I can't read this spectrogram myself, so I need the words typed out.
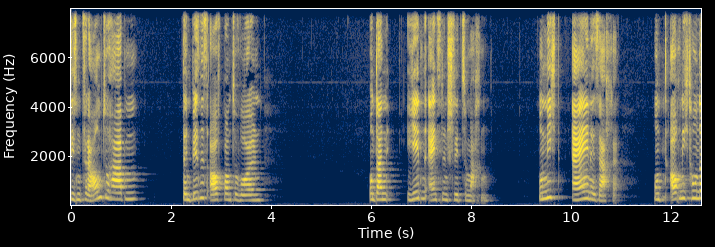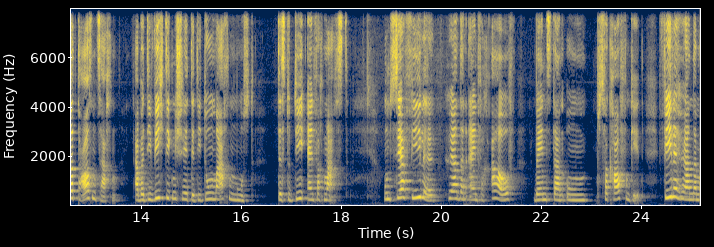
diesen Traum zu haben, dein Business aufbauen zu wollen und dann jeden einzelnen Schritt zu machen. Und nicht eine Sache und auch nicht hunderttausend Sachen, aber die wichtigen Schritte, die du machen musst, dass du die einfach machst. Und sehr viele hören dann einfach auf, wenn es dann ums Verkaufen geht. Viele hören dann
